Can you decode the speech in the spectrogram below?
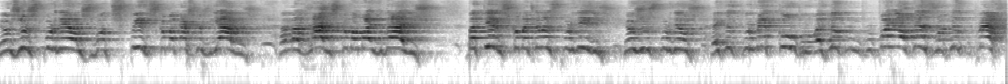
Eu juro por Deus, vou despir-vos como a cascas de árvores, amarrar-vos como a molho de galhos, bater-vos como aqueles perdidos. Eu juro por Deus, aquilo que prometo cumpro, aquilo que me proponho alcanço, aquilo que peço,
